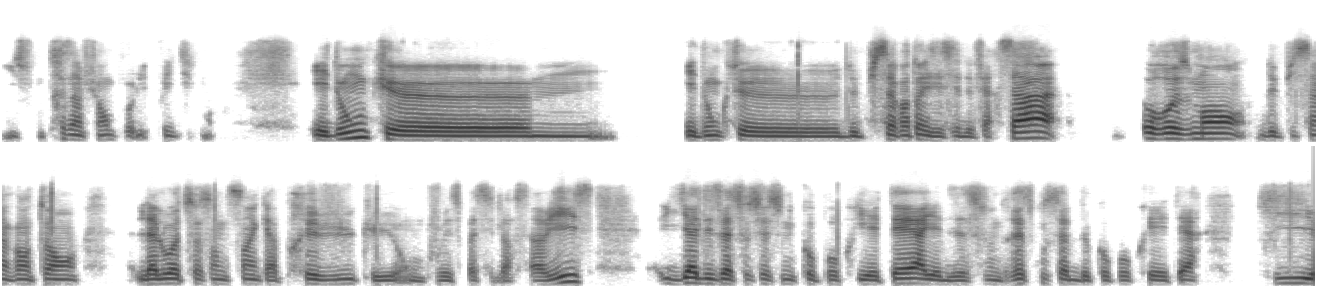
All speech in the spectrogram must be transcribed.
ils sont très influents politiquement. Et donc, euh, et donc depuis 50 ans, ils essaient de faire ça. Heureusement, depuis 50 ans, la loi de 65 a prévu qu'on pouvait se passer de leur service. Il y a des associations de copropriétaires, il y a des associations de responsables de copropriétaires qui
